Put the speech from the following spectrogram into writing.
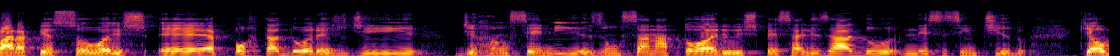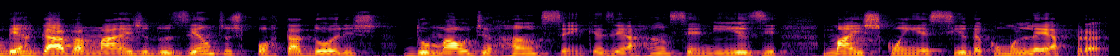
para pessoas é, portadoras de, de rancenias, um sanatório especializado nesse sentido, que albergava mais de 200 portadores do mal de Hansen, quer dizer, a hanseníase, mais conhecida como lepra.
